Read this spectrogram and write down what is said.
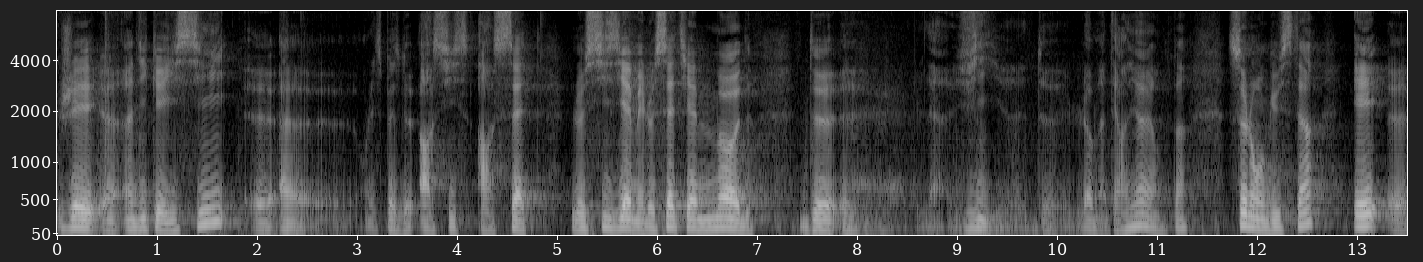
J'ai euh, indiqué ici, euh, euh, en espèce de A6, A7, le sixième et le septième mode de la vie l'homme intérieur, hein, selon Augustin, et euh,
